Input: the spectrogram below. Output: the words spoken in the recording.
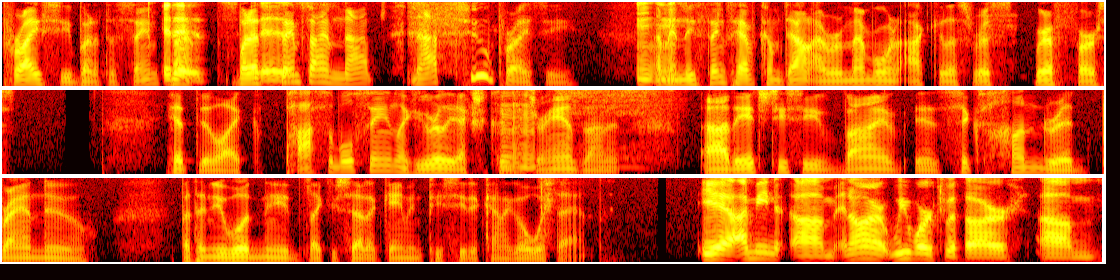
pricey, but at the same time, it is. But at it the is. same time, not not too pricey. Mm-mm. I mean, these things have come down. I remember when Oculus Rift, Rift first hit the like possible scene. Like you really actually couldn't mm-hmm. get your hands on it. Uh, the HTC Vive is 600 brand new, but then you would need, like you said, a gaming PC to kind of go with that. Yeah, I mean, um, in our we worked with our um,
